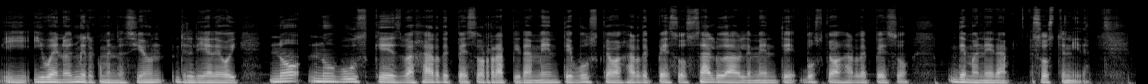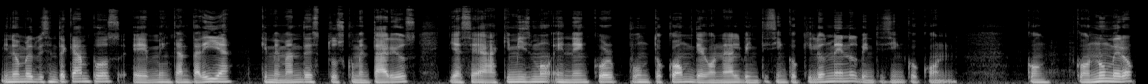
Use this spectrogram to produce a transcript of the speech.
Y, bueno, es mi recomendación del día de hoy. No, no busques bajar de peso rápidamente, busca bajar de peso saludablemente, busca bajar de peso de manera sostenida. Mi nombre es Vicente Campos, eh, me encantaría que me mandes tus comentarios, ya sea aquí mismo en encore.com, diagonal 25 kilos menos, 25 con, con, con número,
